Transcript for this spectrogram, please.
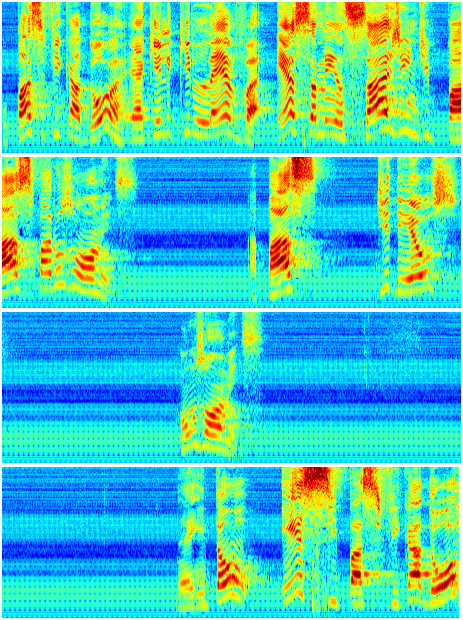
O pacificador é aquele que leva essa mensagem de paz para os homens. A paz de Deus com os homens. Né? Então, esse pacificador,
